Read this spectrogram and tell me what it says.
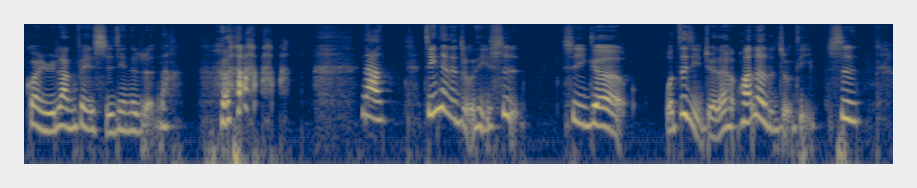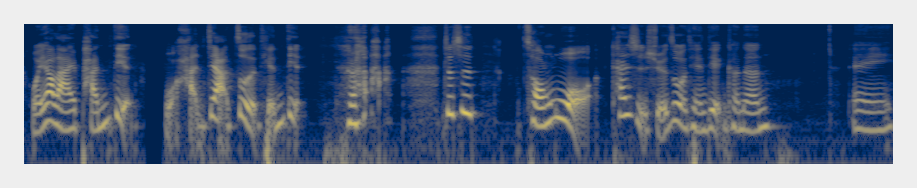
惯于浪费时间的人呐。那今天的主题是是一个我自己觉得很欢乐的主题，是我要来盘点我寒假做的甜点，就是从我开始学做甜点，可能诶。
